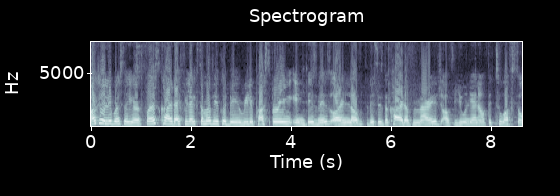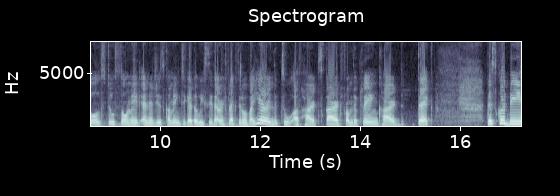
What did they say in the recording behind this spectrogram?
Okay, Libra, so your first card, I feel like some of you could be really prospering in business or in love. This is the card of marriage, of union, of the two of souls, two soulmate energies coming together. We see that reflected over here in the two of hearts card from the playing card deck. This could be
